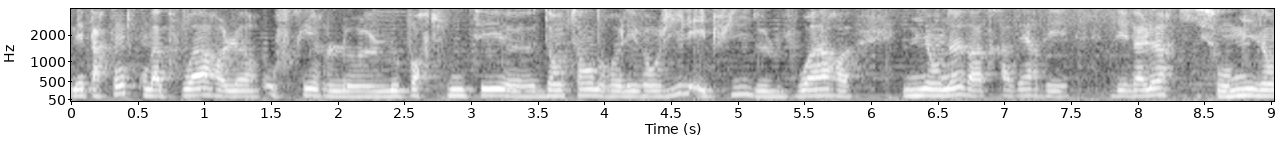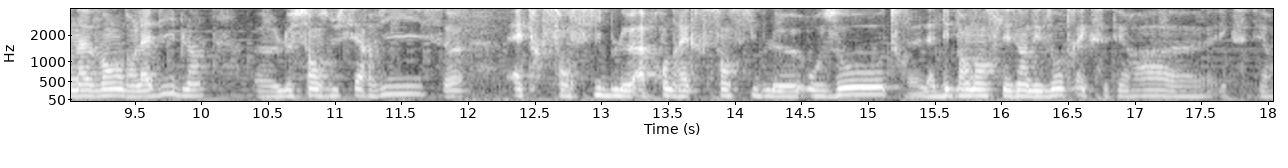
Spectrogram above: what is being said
Mais par contre, on va pouvoir leur offrir l'opportunité euh, d'entendre l'évangile et puis de le voir mis en œuvre à travers des, valeurs qui sont mises en avant dans la Bible. Hein. le sens du service, être sensible, apprendre à être sensible aux autres, la dépendance les uns des autres, etc. Euh, etc.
